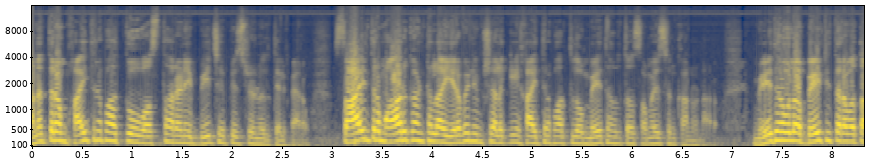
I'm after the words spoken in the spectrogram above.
అనంతరం హైదరాబాద్కు వస్తారని బీజేపీ శ్రేణులు తెలిపారు. సాయంత్రం ఆరు గంటల ఇరవై నిమిషాలకి హైదరాబాద్లో మేధావులతో సమావేశం కానున్నారు. మేధావుల భేటీ తర్వాత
